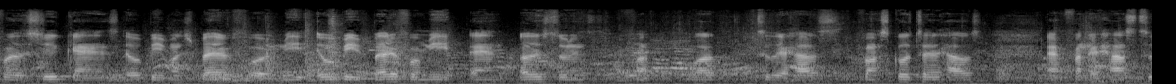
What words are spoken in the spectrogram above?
for the street gangs, it would be much better for me. It would be better for me and other students walk to their house, from school to their house, and from their house to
